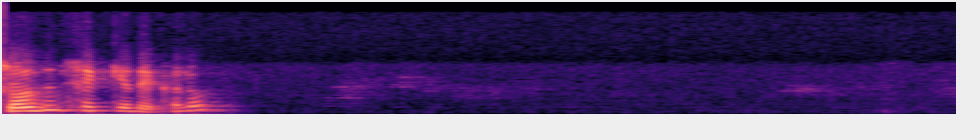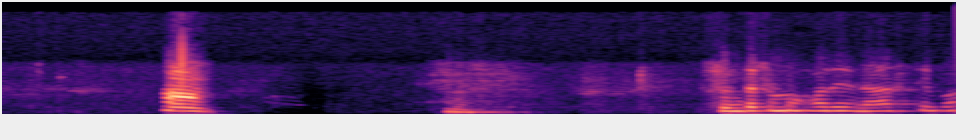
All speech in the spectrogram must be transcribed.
श्रोतुं शक्यते खलु आम् हम्म। सुन्दरमहोदय नास्ति वा?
